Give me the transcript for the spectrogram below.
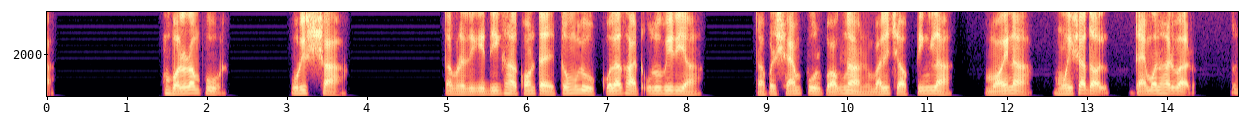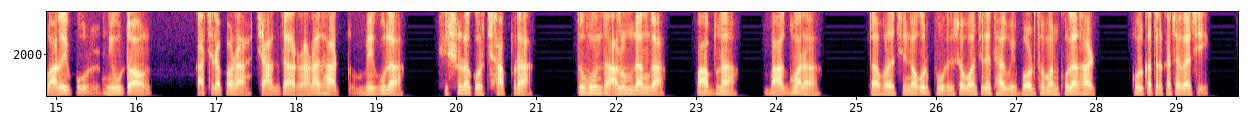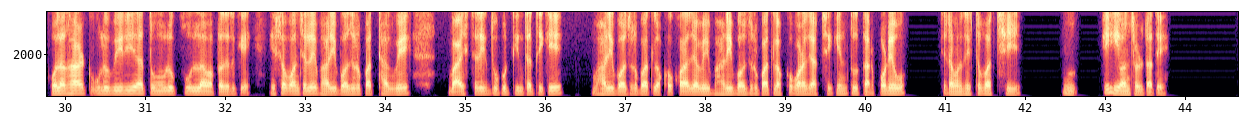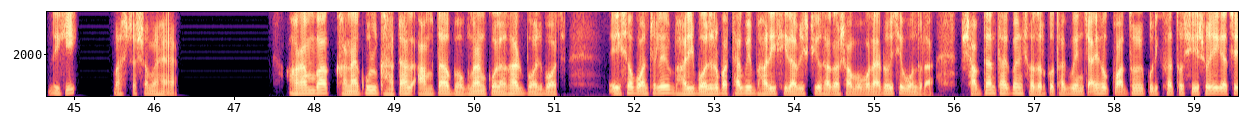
বলরামপুর, উড়িষ্যা, তারপরে এদিকে দীঘা কন্টায় তমলুক, কোলাঘাট উলুবেরিয়া তারপরে শ্যামপুর, বগনান, বালিচক, পিংলা, ময়না, মহিষাদল, ডায়মন্ড হারবার, বারুইপুর, নিউটাউন, কাঁচরাপাড়া চাকদা রানাঘাট, বেগুলা, কৃষ্ণনগর, ছাপড়া দুমুন্ডা আলমডাঙ্গা, পাবনা, বাগমারা, তারপরে হচ্ছে নগরপুর, এসব অঞ্চলে থাকবে। বর্ধমান, কোলাঘাট, কলকাতার কাছাকাছি। কোলাঘাট উলুবেরিয়া তমলুক বললাম আপনাদেরকে এসব অঞ্চলে ভারী বজ্রপাত থাকবে। বাইশ তারিখ দুপুর তিনটা থেকে ভারী বজ্রপাত লক্ষ্য করা যাবে, ভারী বজ্রপাত লক্ষ্য করা যাচ্ছে কিন্তু তারপরেও যেটা আমরা দেখতে পাচ্ছি এই অঞ্চলটাতে। দেখি, পাঁচটার সময় হ্যাঁ। আরামবাগ, খানাকুল, ঘাটাল, আমতা, বগনান, কোলাঘাট, বজবজ, এইসব অঞ্চলে ভারী বজ্রপাত থাকবে, ভারী শিলাবৃষ্টিও থাকার সম্ভাবনা রয়েছে বন্ধুরা। সাবধান থাকবেন, সতর্ক থাকবেন। যাই হোক, মাধ্যমিক পরীক্ষা তো শেষ হয়ে গেছে,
